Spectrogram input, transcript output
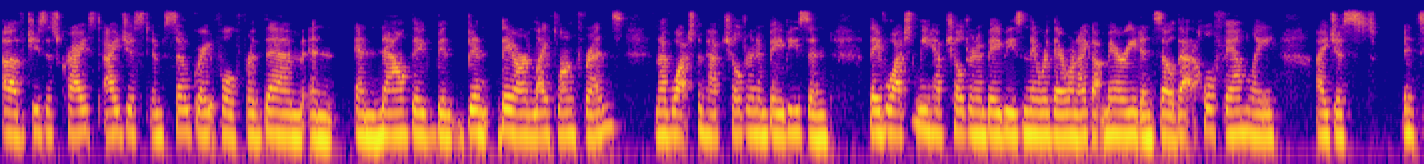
of Jesus Christ. I just am so grateful for them and and now they've been been they are lifelong friends and I've watched them have children and babies and they've watched me have children and babies and they were there when I got married and so that whole family I just it's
